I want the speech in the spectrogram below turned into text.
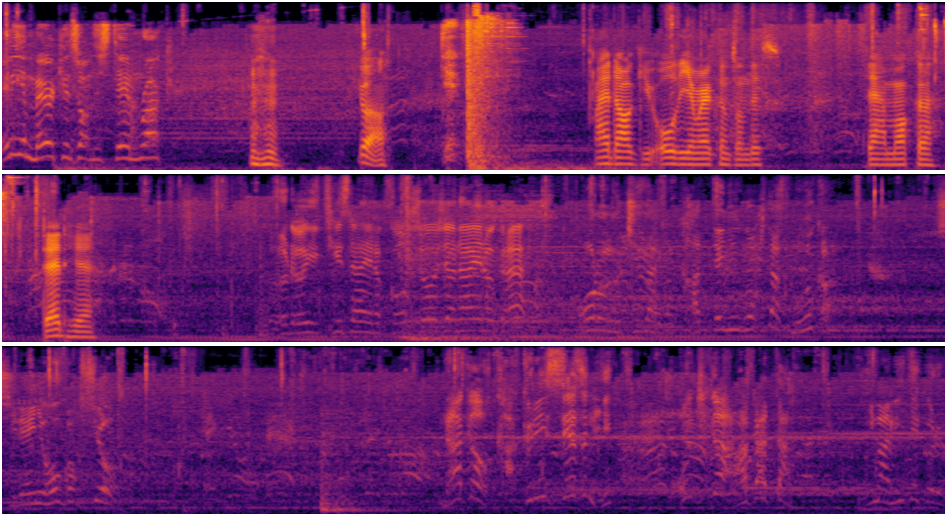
Any Americans on this damn rock? Mhm. well, I'd argue all the Americans on this damn rock are dead here. 手に動き出すものか。指令に報告しよう。中を確認せずに？本気か。分かった。今見てくる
